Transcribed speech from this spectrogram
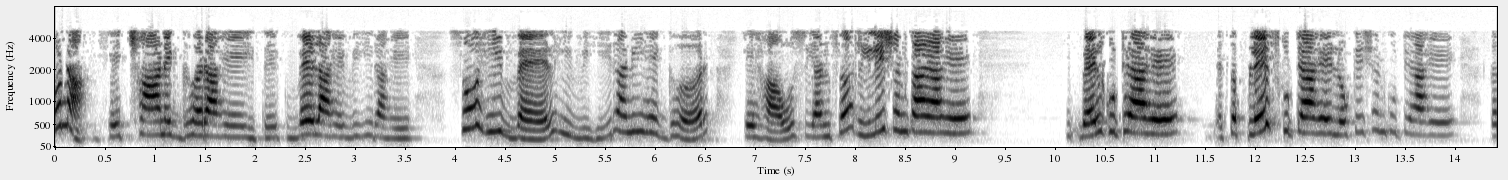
हो ना? हे छान एक घर आहे. इथे एक वेल आहे विहीर आहे. सो ही वेल ही विहीर आणि हे घर हे हाऊस यांचं रिलेशन काय आहे? वेल कुठे आहे? याचं प्लेस कुठे आहे? लोकेशन कुठे आहे? तर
